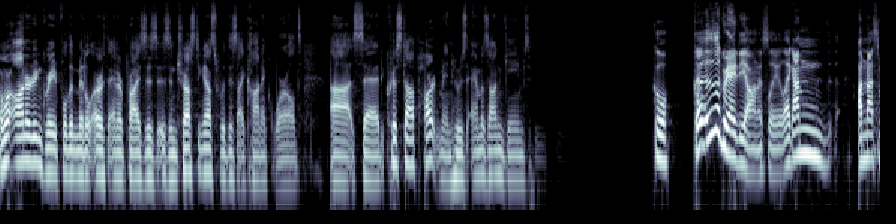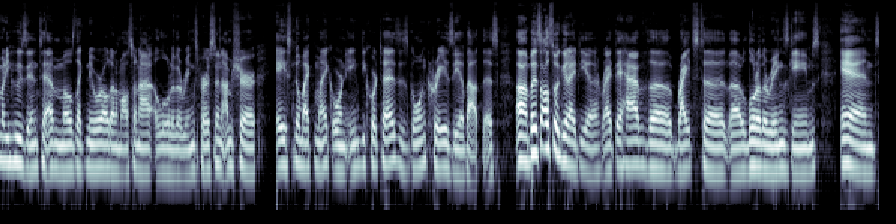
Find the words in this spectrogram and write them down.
and we're honored and grateful that Middle Earth Enterprises is entrusting us with this iconic world, uh, said Christoph Hartmann, who's Amazon Games VP. cool. This is a great idea, honestly. Like, I'm. I'm not somebody who's into MMOs like New World, and I'm also not a Lord of the Rings person. I'm sure Ace, No Mike Mike, or an Andy Cortez is going crazy about this. Um, but it's also a good idea, right? They have the rights to uh, Lord of the Rings games, and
